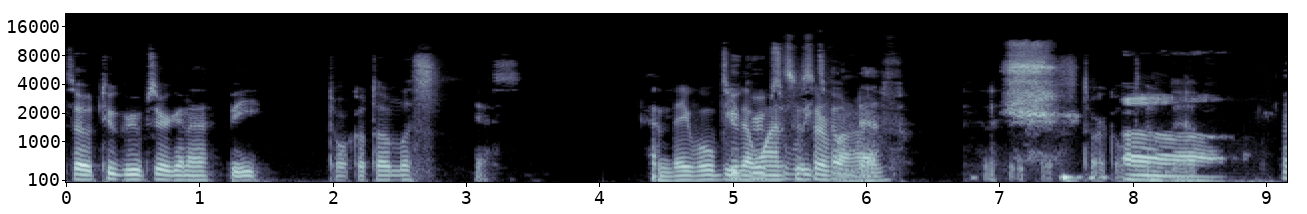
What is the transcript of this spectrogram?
So two groups are gonna be Torkotoneless. yes. And they will be Two the ones who will be tone survive. deaf. Torkotoneless. Uh,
